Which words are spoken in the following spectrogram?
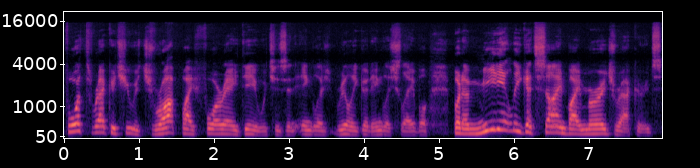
fourth record, she was dropped by 4AD, which is an English, really good English label, but immediately got signed by Merge Records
